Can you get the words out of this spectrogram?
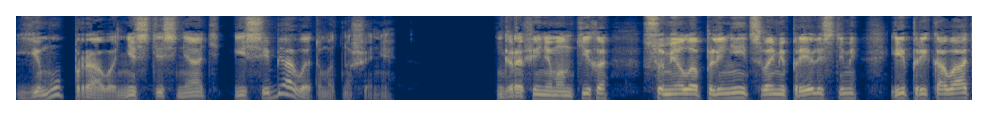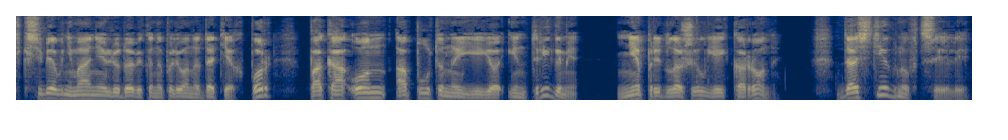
ему право не стеснять и себя в этом отношении. Графиня Монтиха сумела пленить своими прелестями и приковать к себе внимание Людовика Наполеона до тех пор, пока он, опутанный ее интригами, не предложил ей короны. Достигнув цели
